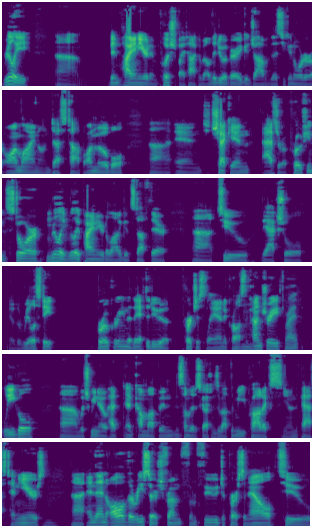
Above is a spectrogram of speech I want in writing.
really um, been pioneered and pushed by Taco Bell. They do a very good job of this. You can order online, on desktop, on mobile, uh, and check in as you're approaching the store. Really, Mhm. really pioneered a lot of good stuff there. Uh, to the actual, you know, the real estate brokering that they have to do to purchase land across Mm-hmm. the country, Right. legal. uh, which we know had, had come up in some of the discussions about the meat products, you know, in the past ten years. Uh, and then all of the research from from food to personnel to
